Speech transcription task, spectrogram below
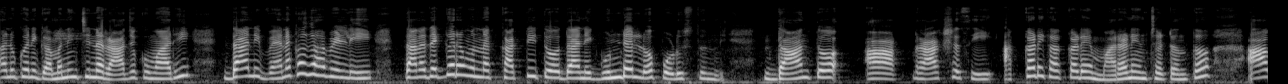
అనుకొని గమనించిన రాజకుమారి దాని వెనకగా వెళ్ళి తన దగ్గర ఉన్న కత్తితో దాని గుండెల్లో పొడుస్తుంది. దాంతో ఆ రాక్షసి అక్కడికక్కడే మరణించటంతో ఆ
